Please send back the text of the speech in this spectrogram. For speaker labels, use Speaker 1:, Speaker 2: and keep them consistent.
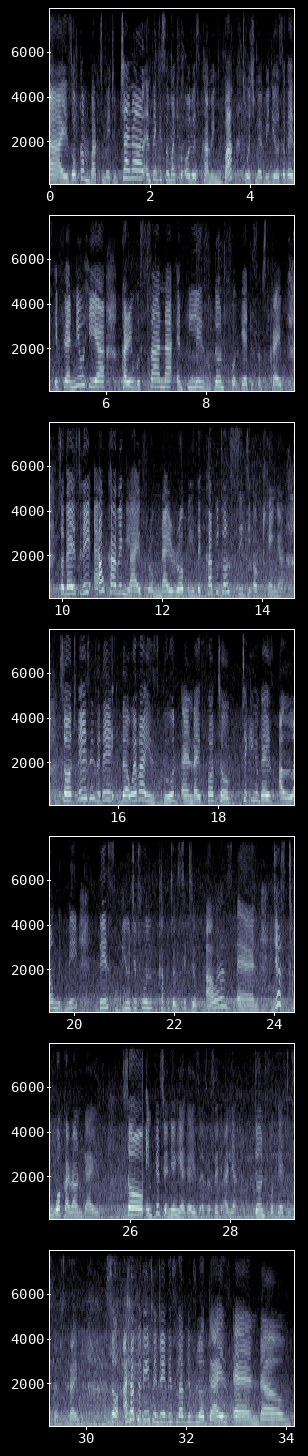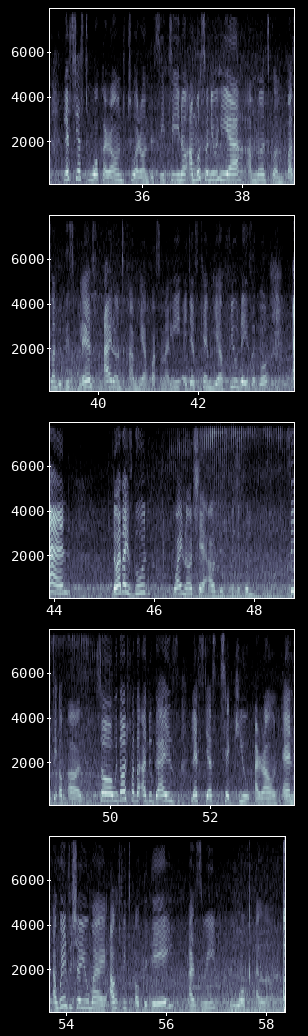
Speaker 1: welcome back to my youtube channel and thank you so much for always coming back to watch my videos. So guys if you are new here karibu sana and please don't forget to subscribe. So guys today i'm coming live from nairobi the capital city of kenya. So today since the day the weather is good and i thought of taking you guys along with me this beautiful capital city of ours and just walk around guys. So in case you're new here guys as i said earlier don't forget to subscribe. So i hope you're going to enjoy this lovely vlog guys and um, let's just walk around to around the city. You know i'm also new here. I'm not conversant with this place. I don't come here personally. I just came here a few days ago. And the weather is good. Why not share out this beautiful city of ours? So without further ado guys let's just take you around. And i'm going to show you my outfit of the day as we walk along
